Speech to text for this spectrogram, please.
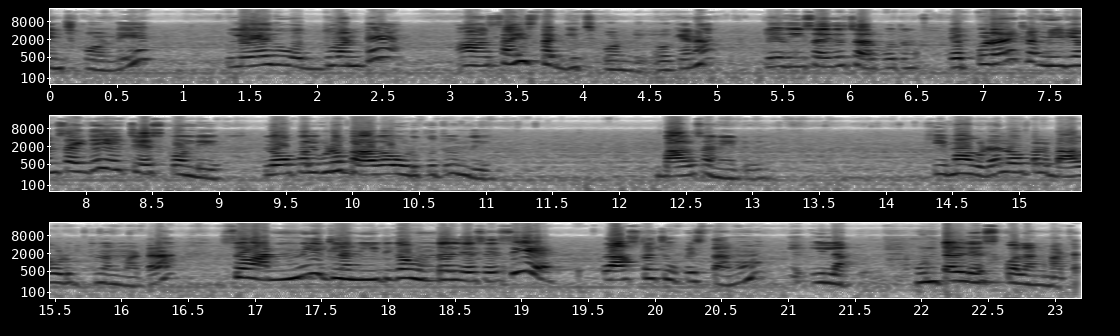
పెంచుకోండి. లేదు వద్దు అంటే సైజ్ తగ్గించుకోండి ఓకేనా? లేదు ఈ సైజే సరిపోతుంది. ఎప్పుడైనా ఇట్లా మీడియం సైజే చేసుకోండి. లోపల కూడా బాగా ఉడుకుతుంది. బాల్స్ అనేటివి. కీమా కూడా లోపల బాగా ఉడుకుతుంది అనమాట సో అన్నీ ఇట్లా నీట్గా ఉండలు చేసేసి లాస్ట్లో చూపిస్తాను. ఇలా ఉంటలు చేసుకోవాలన్నమాట.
